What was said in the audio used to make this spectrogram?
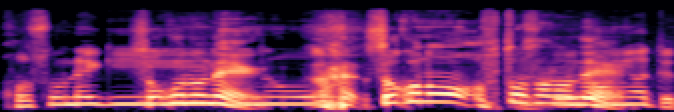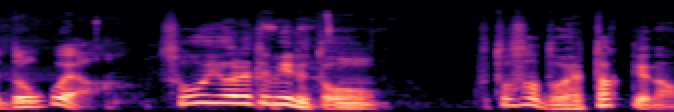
細ネギう。そこのね そこの太さのねうどん屋ってどこや？そう言われてみると、ん。太さどうやったっけな？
